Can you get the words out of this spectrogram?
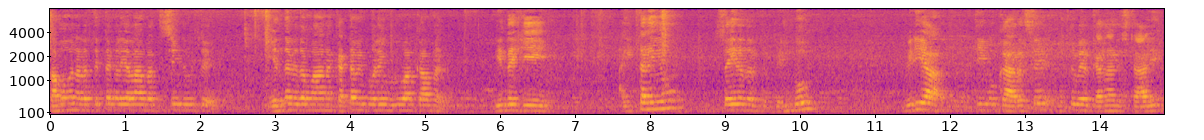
சமூக நலத்திட்டங்களை எல்லாம் ரத்து செய்துவிட்டு எந்த விதமான கட்டமைப்புகளை உருவாக்காமல் இன்றைக்கு இத்தனையும் செய்ததற்கு பின்பும் விடியா திமுக அரசு முத்துவேல் கருணாநிதி ஸ்டாலின்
